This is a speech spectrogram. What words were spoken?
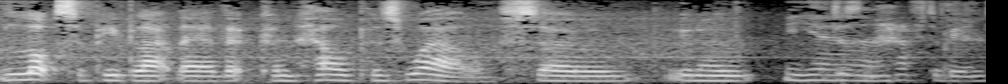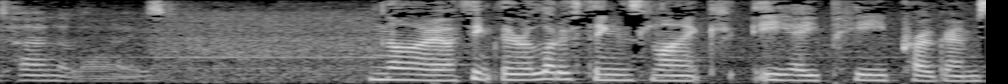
lots of people out there that can help as well. So, you know, yeah. it doesn't have to be internalised. No, I think there are a lot of things like EAP programs,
